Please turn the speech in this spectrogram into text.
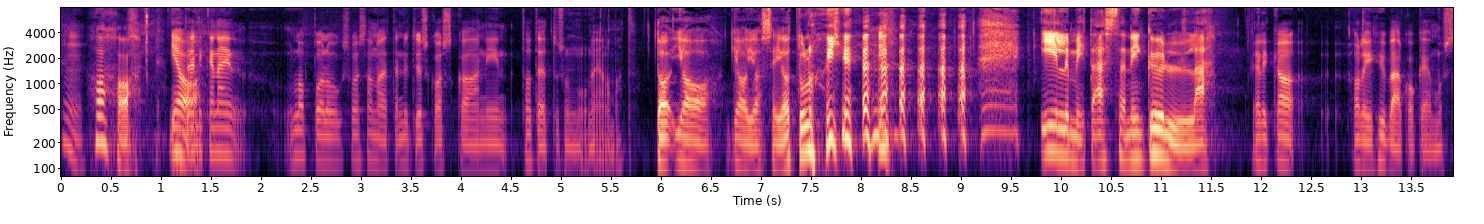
hmm. hoho. Joo. Eli näin loppujen lopuksi voi sanoa, että nyt jos koskaan, niin toteuttu sun unelmat. To, joo, joo, jos ei ole tullut ilmi tässä, niin kyllä. Eli oli hyvä kokemus.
